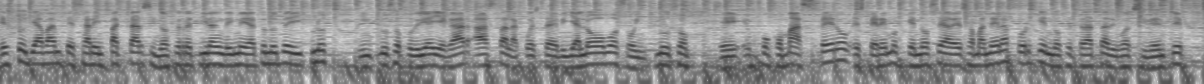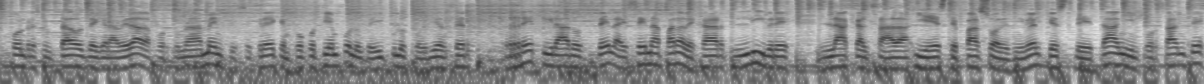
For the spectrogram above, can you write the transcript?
esto ya va a empezar a impactar si no se retiran de inmediato los vehículos, incluso podría llegar hasta la cuesta de Villalobos o incluso eh, un poco más, pero esperemos que no sea de esa manera porque no se trata de un accidente con resultados de gravedad. Afortunadamente, se cree que en poco tiempo los vehículos podrían ser retirados de la escena para dejar libre la calzada y este paso a desnivel que es de tan importante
